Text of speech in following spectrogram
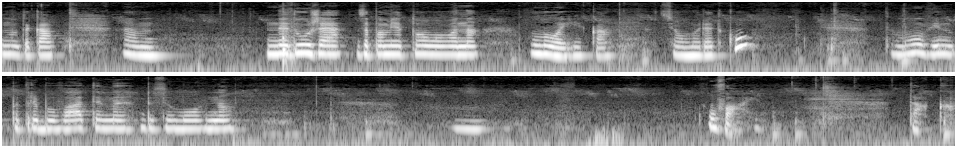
ну, така ем, не дуже запам'ятовувана логіка в цьому рядку, тому він потребуватиме, безумовно, уваги. Так.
